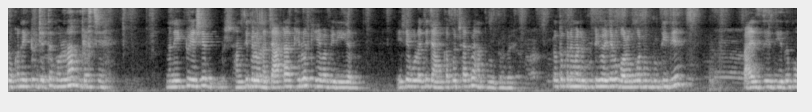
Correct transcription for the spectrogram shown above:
দোকানে একটু যেতে বললাম, গেছে। মানে একটু এসে শান্তি পেল না, চাটা খেলো, খেয়ে আবার বেরিয়ে গেল। এসে বলেছে জামা কাপড় ছাড়বে, হাত মুখ ধোবে। ততক্ষণে আমার রুটি হয়ে যাবে, গরম গরম রুটি দিয়ে পায়েস দিয়ে দিয়ে দেবো।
